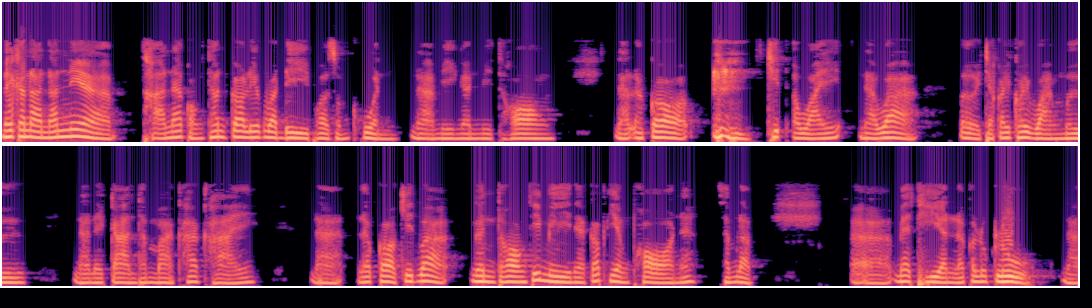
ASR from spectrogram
ในขณะนั้นเนี่ยฐานะของท่านก็เรียกว่าดีพอสมควรนะมีเงินมีทองนะแล้วก็คิดเอาไว้นะว่าเออจะค่อยๆวางมือนะในการทำมาค้าขายนะแล้วก็คิดว่าเงินทองที่มีเนี่ยก็เพียงพอนะสำหรับแม่เทียนแล้วก็ลูกๆนะ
